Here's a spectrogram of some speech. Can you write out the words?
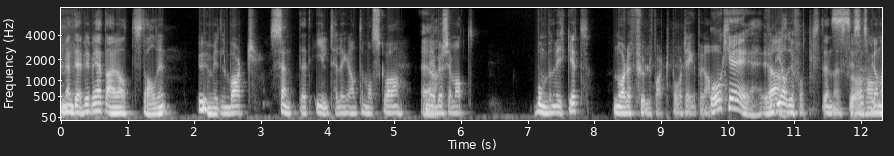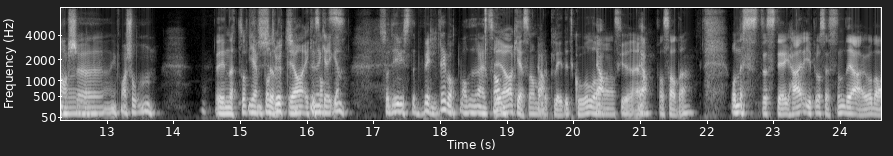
Men det vi vet, er at Stalin umiddelbart sendte et ildtelegram til Moskva ja. med beskjed om at bomben virket. Nå er det full fart på vårt eget program. Okay, ja. For de hadde jo fått denne, spionasjeinformasjonen. spionasjeinformasjonen jevnt og trutt ja, under krigen. Så de visste veldig godt hva det dreide seg om. Ja, ok, Så han bare ja. played it cool og ja. skulle, ja, ja. sa det. Og neste steg her i prosessen det er jo da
